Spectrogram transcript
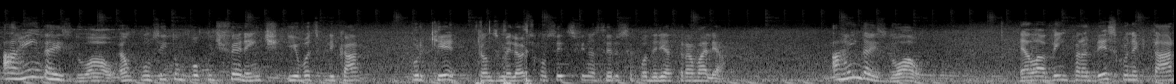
A renda residual é um conceito um pouco diferente e eu vou te explicar por que é um dos melhores conceitos financeiros que você poderia trabalhar. A renda residual ela vem para desconectar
